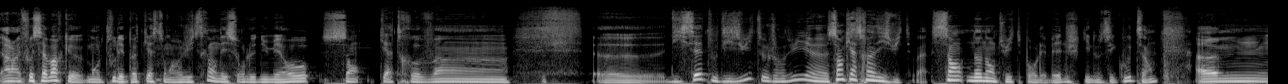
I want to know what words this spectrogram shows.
alors, il faut savoir que bon, tous les podcasts sont enregistrés. On est sur le numéro 180. Euh, 17 ou 18 aujourd'hui, 198, voilà, 198 pour les Belges qui nous écoutent. Hein. Euh,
